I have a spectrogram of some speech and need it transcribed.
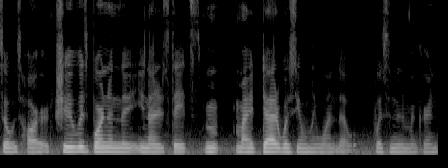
So it was hard. She was born in the United States. M- my dad was the only one that was an immigrant.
